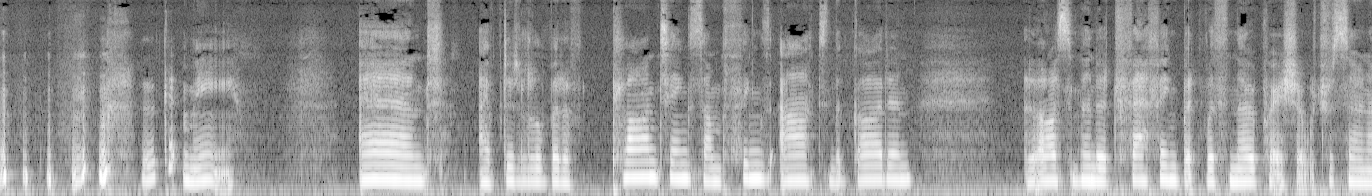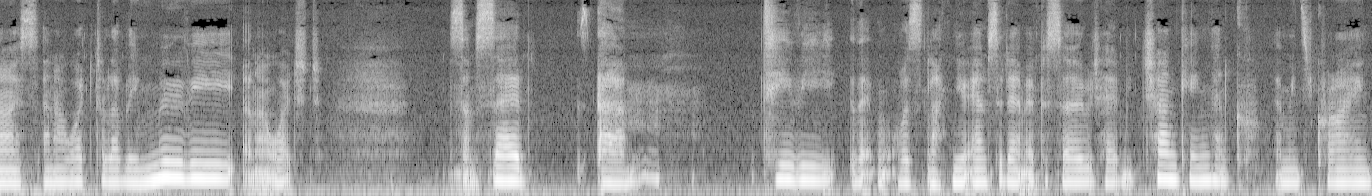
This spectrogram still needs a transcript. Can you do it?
Look at me. And I did a little bit of planting some things out in the garden last minute faffing but with no pressure, which was so nice. And I watched a lovely movie and I watched some sad um, TV that was like New Amsterdam episode, which had me chunking and that means crying.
